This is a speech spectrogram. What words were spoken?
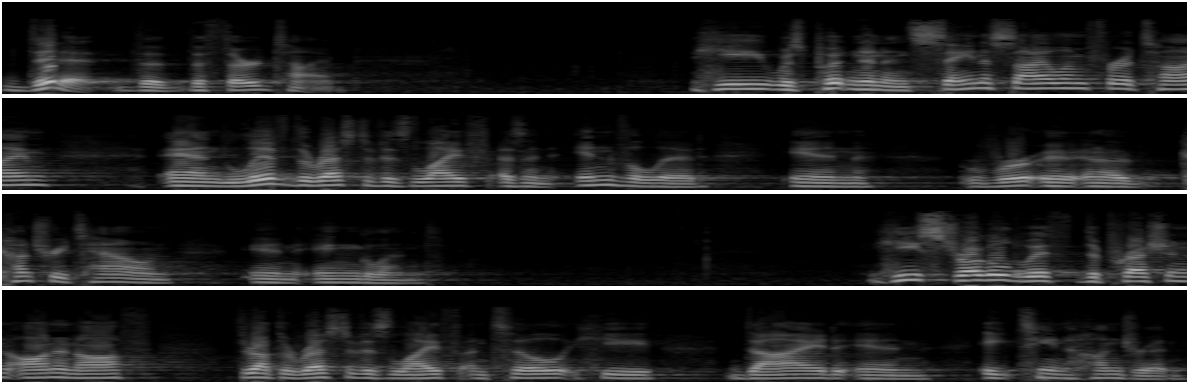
did it the, the third time. He was put in an insane asylum for a time and lived the rest of his life as an invalid in, in a country town in England. He struggled with depression on and off throughout the rest of his life until he died in 1800.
